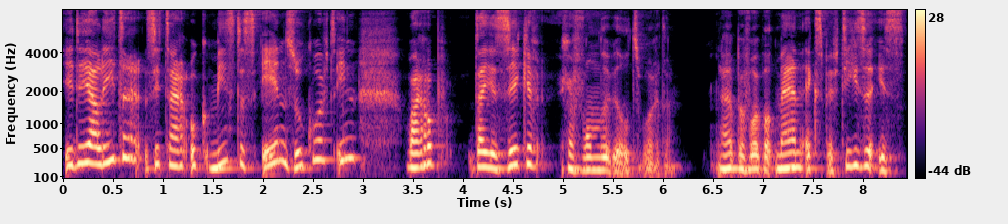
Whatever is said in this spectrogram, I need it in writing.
Idealiter zit daar ook minstens één zoekwoord in waarop dat je zeker gevonden wilt worden. Bijvoorbeeld mijn expertise is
